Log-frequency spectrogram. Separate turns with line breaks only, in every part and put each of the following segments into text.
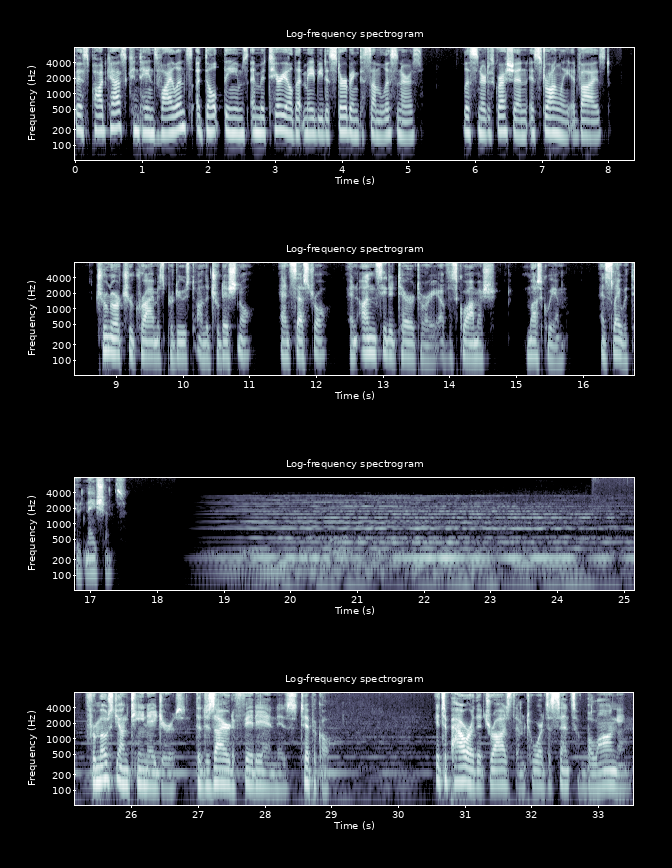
This podcast contains violence, adult themes, and material that may be disturbing to some listeners. Listener discretion is strongly advised.
True North True Crime is produced on the traditional, ancestral, and unceded territory of the Squamish, Musqueam, and Tsleil-Waututh nations. For most young teenagers, the desire to fit in is typical. It's a power that draws them towards a sense of belonging.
